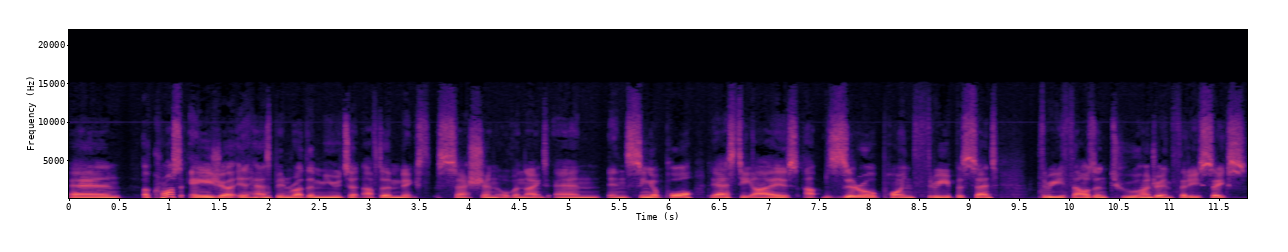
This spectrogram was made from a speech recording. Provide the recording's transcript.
And across Asia, it has been rather muted after a mixed session overnight. And in Singapore, the STI is up 0.3%. 3,236.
